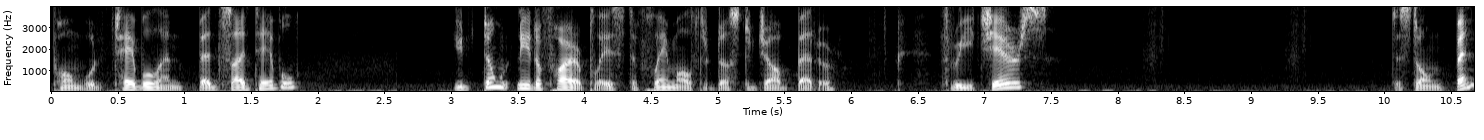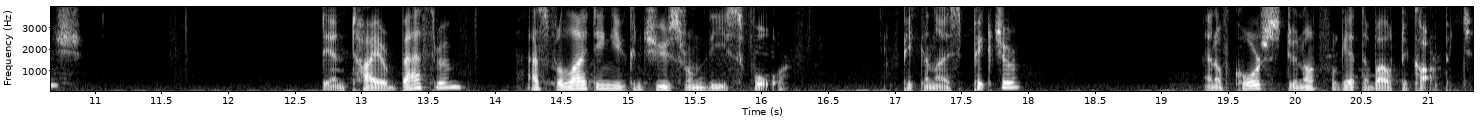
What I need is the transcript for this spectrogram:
palm wood table and bedside table. You don't need a fireplace, the flame altar does the job better. Three chairs, the stone bench, the entire bathroom. As for lighting, you can choose from these four. Pick a nice picture, and of course, do not forget about the carpet.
